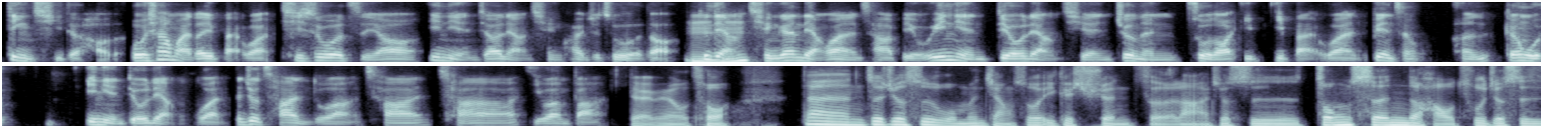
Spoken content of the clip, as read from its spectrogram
定期的好了，我想买到一百万，其实我只要一年交两千块就做得到，就两千跟两万的差别，我一年丢两千就能做到一一百万，变成嗯跟我一年丢两万，那就差很多啊，差差一万八，对，没有错。但这就是我们讲说一个选择啦，就是终身的好处就是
